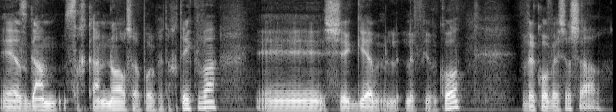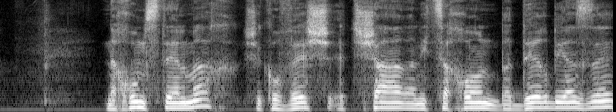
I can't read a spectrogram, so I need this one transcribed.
אז גם שחקן נוער של הפועל פתח תקווה, שהגיע לפרקו, וכובש השער. נחום סטלמך, שכובש את שער הניצחון בדרבי הזה,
